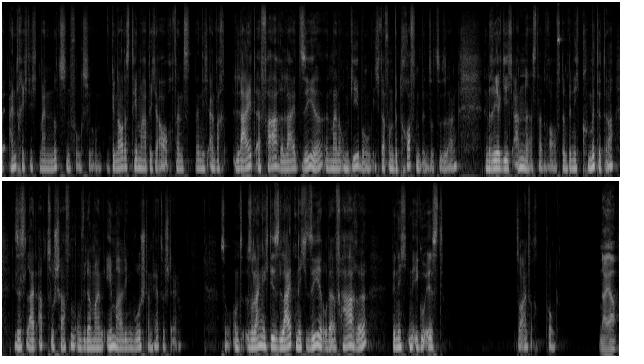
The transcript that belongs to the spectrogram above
beeinträchtigt meine Nutzenfunktion. Genau das Thema habe ich ja auch. Wenn's, wenn ich einfach Leid erfahre, Leid sehe in meiner Umgebung, ich davon betroffen bin sozusagen, dann reagiere ich anders darauf. Dann bin ich committeter, dieses Leid abzuschaffen, um wieder meinen ehemaligen Wohlstand herzustellen. So, und solange ich dieses Leid nicht sehe oder erfahre, bin ich ein Egoist. So einfach. Punkt. Naja,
